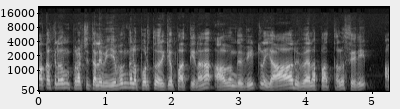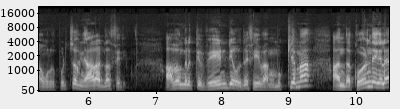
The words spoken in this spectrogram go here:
மக்கள் தலைவர் புரட்சி தலைவி இவங்களை பொறுத்த வரைக்கும் பார்த்தீங்கன்னா அவங்க வீட்டில் யார் வேலை பார்த்தாலும் சரி அவங்களுக்கு பிடிச்சவங்க யாராக இருந்தாலும் சரி அவங்களுக்கு வேண்டிய உதவி செய்வாங்க. முக்கியமாக அந்த குழந்தைகளை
